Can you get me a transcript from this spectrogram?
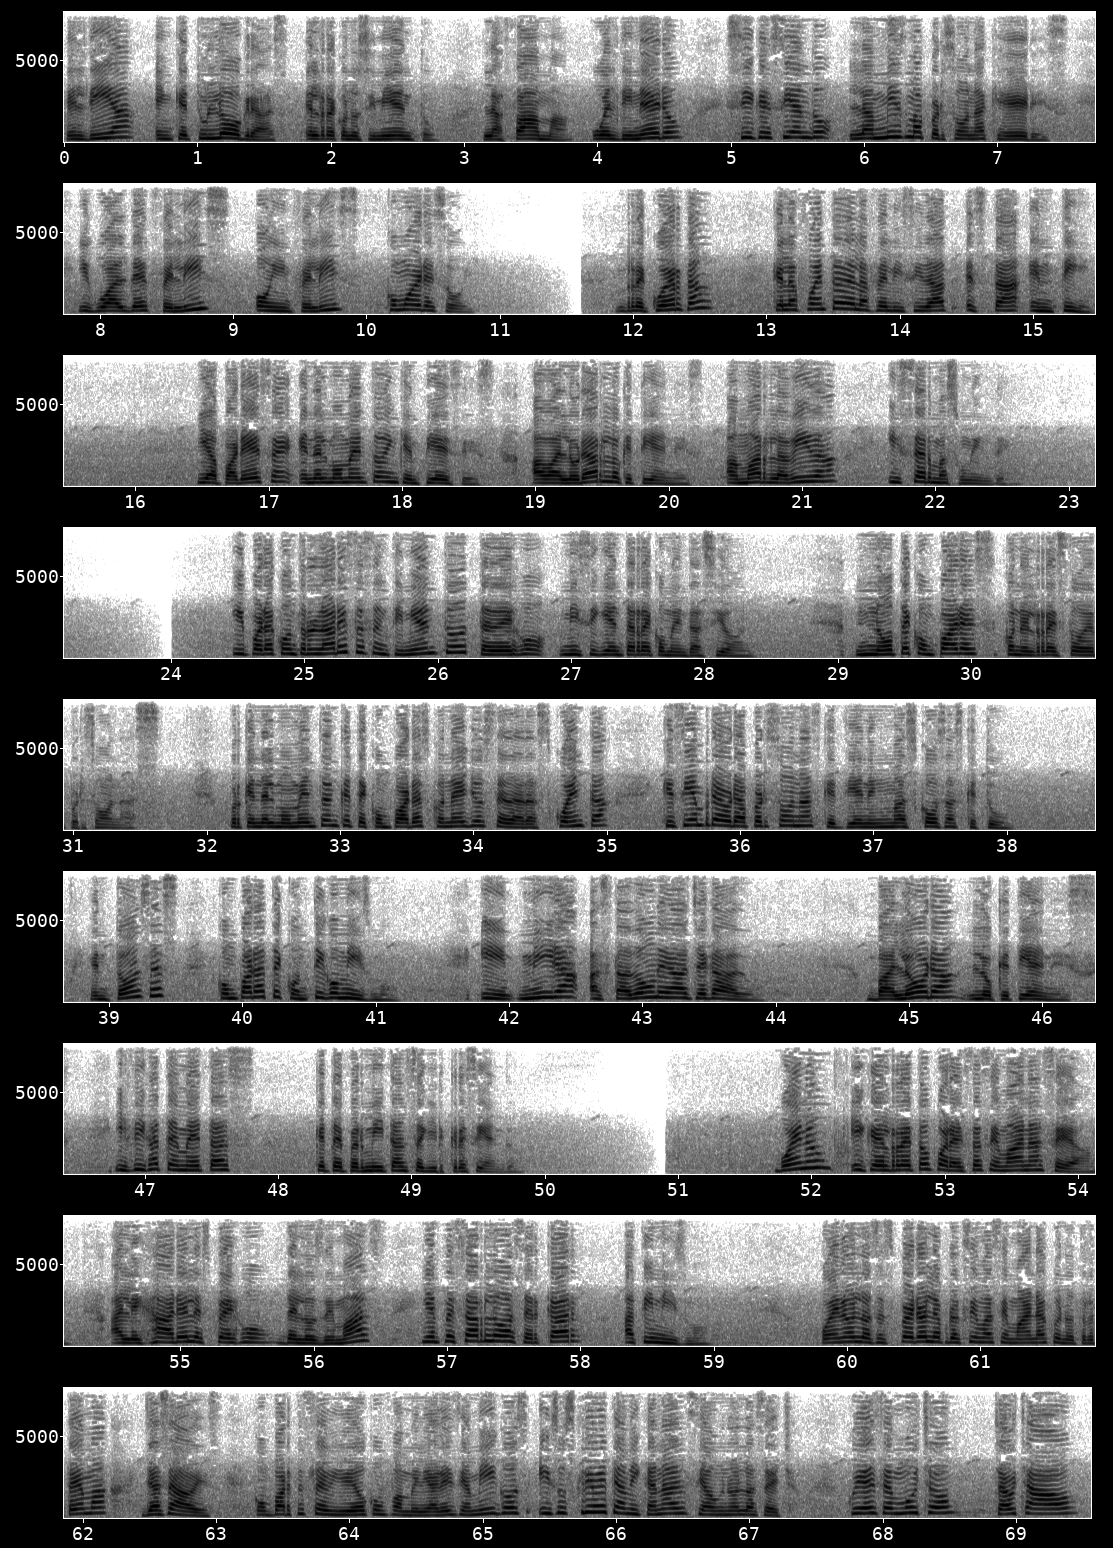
El día en que tú logras el reconocimiento, la fama o el dinero, sigues siendo la misma persona que eres, igual de feliz o infeliz como eres hoy. Recuerda que la fuente de la felicidad está en ti y aparece en el momento en que empieces a valorar lo que tienes, amar la vida y ser más humilde. Y para controlar este sentimiento te dejo mi siguiente recomendación. No te compares con el resto de personas porque en el momento en que te comparas con ellos te darás cuenta que siempre habrá personas que tienen más cosas que tú. Entonces, compárate contigo mismo y mira hasta dónde has llegado. Valora lo que tienes y fíjate metas que te permitan seguir creciendo. Bueno, y que el reto para esta semana sea alejar el espejo de los demás y empezarlo a acercar a ti mismo. Bueno, los espero la próxima semana con otro tema. Ya sabes, comparte este video con familiares y amigos y suscríbete a mi canal si aún no lo has hecho. Cuídense mucho. Chao, chao.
